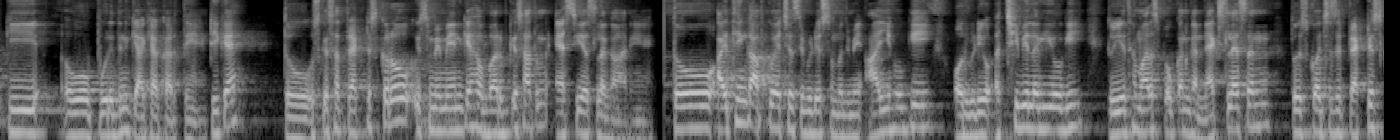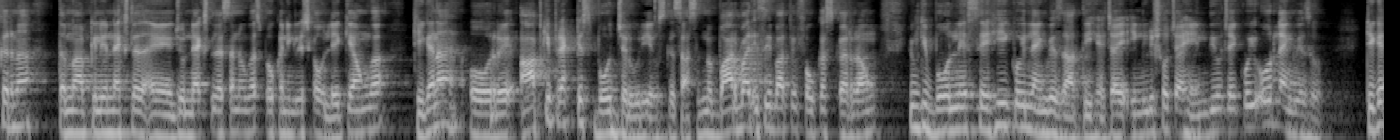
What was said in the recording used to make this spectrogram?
कि वो पूरे दिन क्या क्या करते हैं, ठीक है? तो उसके साथ प्रैक्टिस करो। इसमें मेन क्या है वर्ब के साथ हम एस e लगा रहे हैं। तो आई थिंक आपको अच्छे से वीडियो समझ में आई होगी और वीडियो अच्छी भी लगी होगी। तो ये था हमारा स्पोकन का नेक्स्ट लेसन तो इसको अच्छे से प्रैक्टिस करना। तब मैं आपके लिए नेक्स्ट जो नेक्स्ट लेसन होगा स्पोकन इंग्लिश का, वो लेके आऊँगा। ठीक है ना? और आपकी प्रैक्टिस बहुत ज़रूरी है उसके साथ साथ मैं बार बार इसी बात पे फोकस कर रहा हूँ, क्योंकि बोलने से ही कोई लैंग्वेज आती है, चाहे इंग्लिश हो, चाहे हिंदी हो, चाहे कोई और लैंग्वेज हो। ठीक है?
